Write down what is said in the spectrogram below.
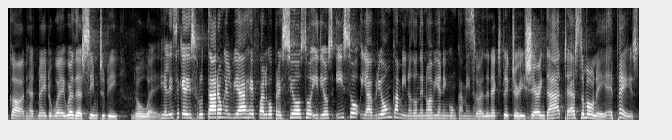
God had made a way where there seemed to be no Y way. él dice que disfrutaron el viaje, fue algo precioso y Dios hizo y abrió un camino donde no había ningún camino. So in the next picture, he's sharing that testimony. It pays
